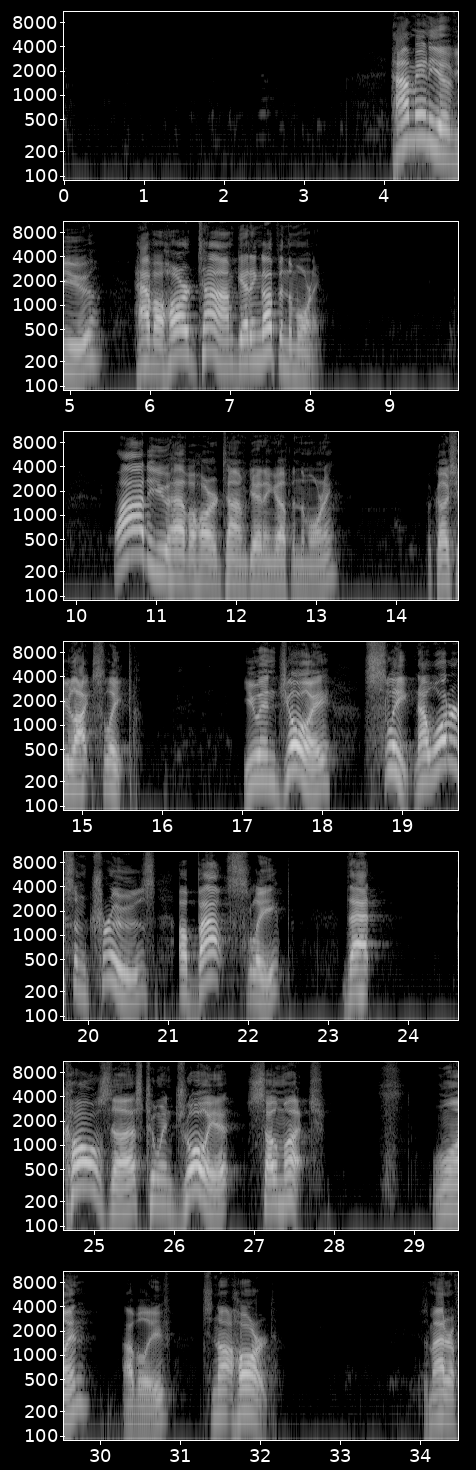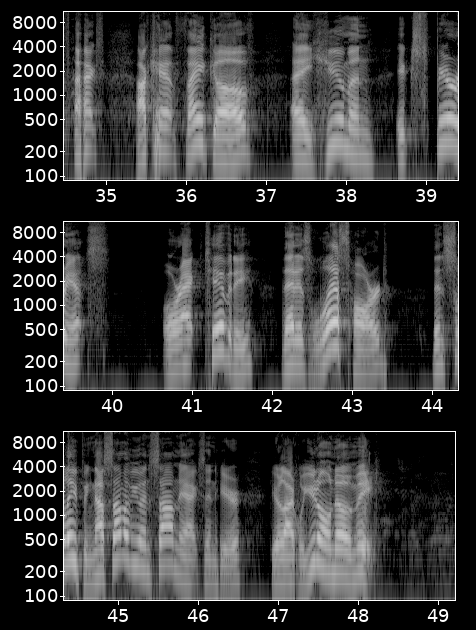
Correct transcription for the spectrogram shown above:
How many of you have a hard time getting up in the morning? Why do you have a hard time getting up in the morning? Because you like sleep. You enjoy sleep. Now, what are some truths about sleep that cause us to enjoy it so much? One, I believe, it's not hard. As a matter of fact, I can't think of a human experience or activity that is less hard than sleeping. Now, some of you insomniacs in here, you're like, well, you don't know me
